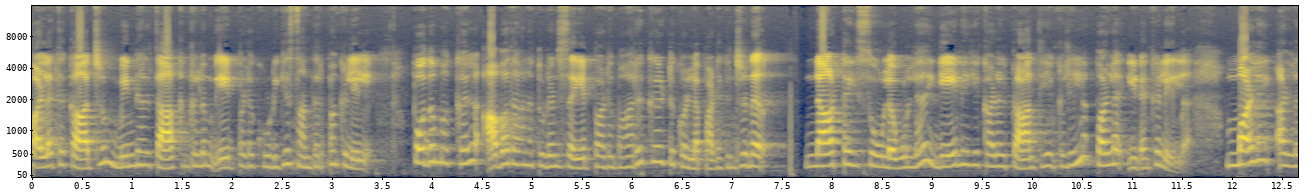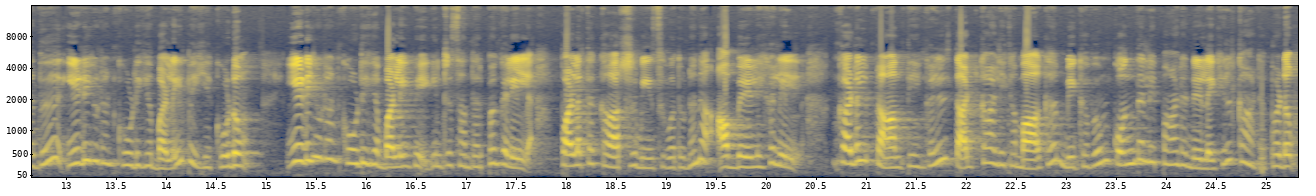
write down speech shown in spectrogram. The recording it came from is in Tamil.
பலத்த காற்றும் மின்னல் தாக்கங்களும் ஏற்படக்கூடிய சந்தர்ப்பங்களில் பொதுமக்கள் அவதானத்துடன் செயற்படுமாறு கேட்டுக் கொள்ளப்படுகின்றனர் நாட்டை சூழ உள்ள ஏனைய கடல் பிராந்தியங்களில் பல இடங்களில் மழை அல்லது இடியுடன் கூடிய மழை பெய்யக்கூடும். இடியுடன் கூடிய மழை பெய்கின்ற சந்தர்ப்பங்களில் பலத்த காற்று வீசுவதுடன் அவ்வேளைகளில் கடல் பிராந்தியங்கள் தற்காலிகமாக மிகவும் கொந்தளிப்பான நிலையில் காணப்படும்.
